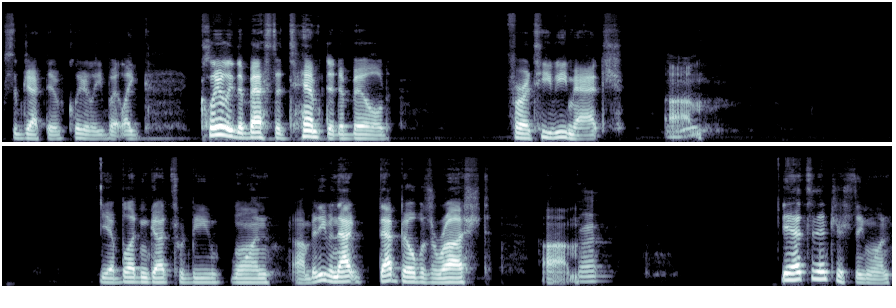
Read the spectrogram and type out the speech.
subjective, clearly, but like clearly the best attempted to build for a TV match. Mhm. Um, yeah, blood and guts would be one, um, but even that that build was rushed. Um, Right. yeah, it's an interesting one.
